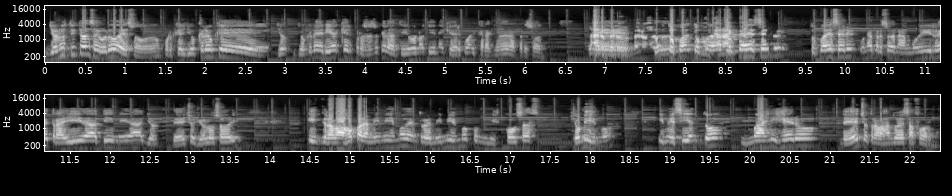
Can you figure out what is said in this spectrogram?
Yo no estoy tan seguro de eso, porque yo creo que, yo, yo creería que el proceso creativo no tiene que ver con el carácter de la persona. Claro, pero, eh, pero tú, puedes, ser, tú puedes ser una persona muy retraída, tímida, yo, de hecho yo lo soy, y trabajo para mí mismo, dentro de mí mismo, con mis cosas yo mismo, y me siento más ligero, de hecho, trabajando de esa forma.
